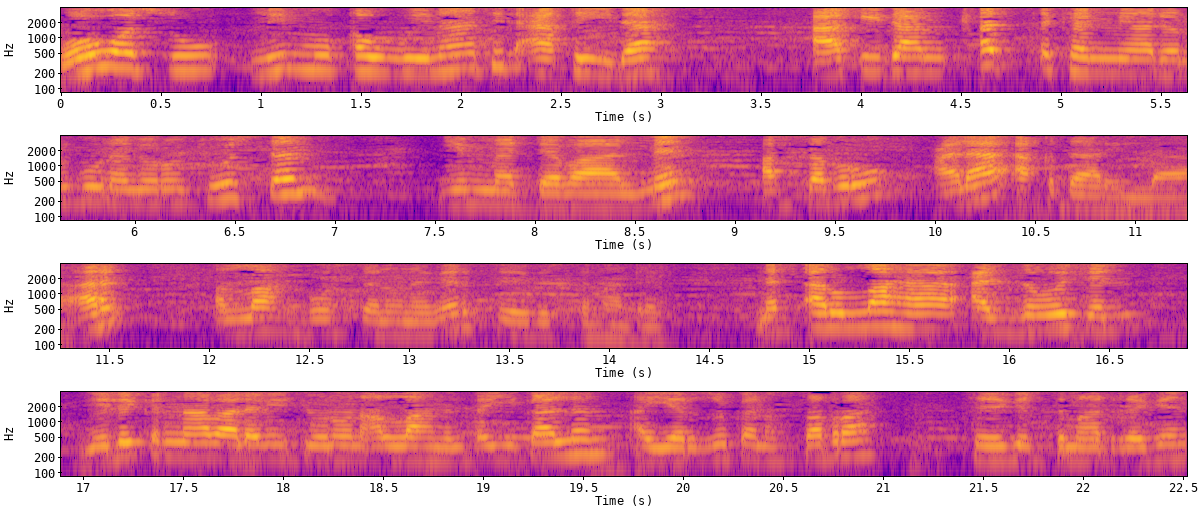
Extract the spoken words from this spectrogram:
ወሁወ እሱ ሚን ሙቀዊማት ልዓቂዳ አቂዳን ቀጥ ከሚያደርጉ ነገሮች ውስጥም ይመደባል። ምን? አሰብሩ አላ አቅዳሪላህ። አይደል? አላህ በወሰነው ነገር ትዕግስት ማድረግ። ነስአሉላህ ዐዘ ወጀል የልቅና ባለቤት የሆነውን አላህን እንጠይቃለን። አየርዙቀን ሰብራ ትዕግስት ማድረግን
